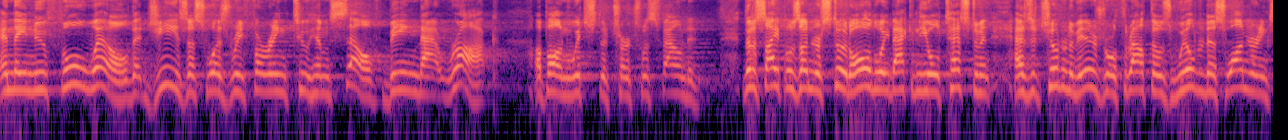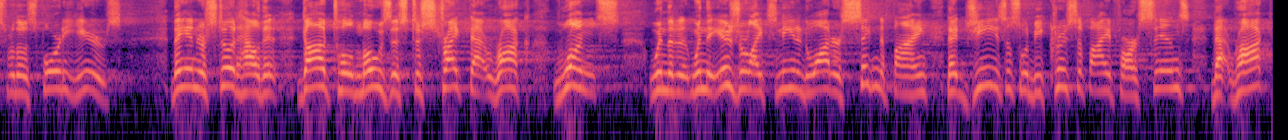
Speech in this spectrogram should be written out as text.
and they knew full well that Jesus was referring to himself being that rock upon which the church was founded. The disciples understood all the way back in the Old Testament as the children of Israel throughout those wilderness wanderings for those 40 years. They understood how that God told Moses to strike that rock once when the, when the Israelites needed water, signifying that Jesus would be crucified for our sins, that rock.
